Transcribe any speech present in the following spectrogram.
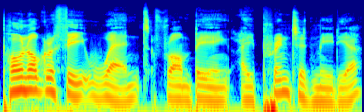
Pornography went from being a printed media,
